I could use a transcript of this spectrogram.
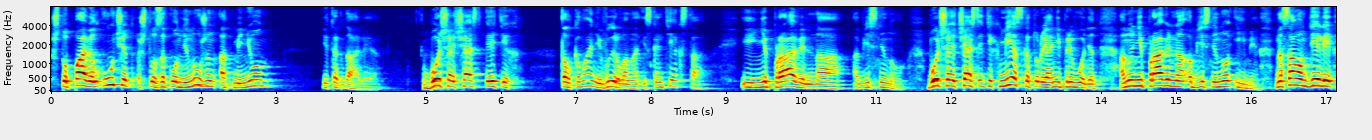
что Павел учит, что закон не нужен, отменен и так далее. Большая часть этих толкований вырвана из контекста и неправильно объяснено. Большая часть этих мест, которые они приводят, оно неправильно объяснено ими. На самом деле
